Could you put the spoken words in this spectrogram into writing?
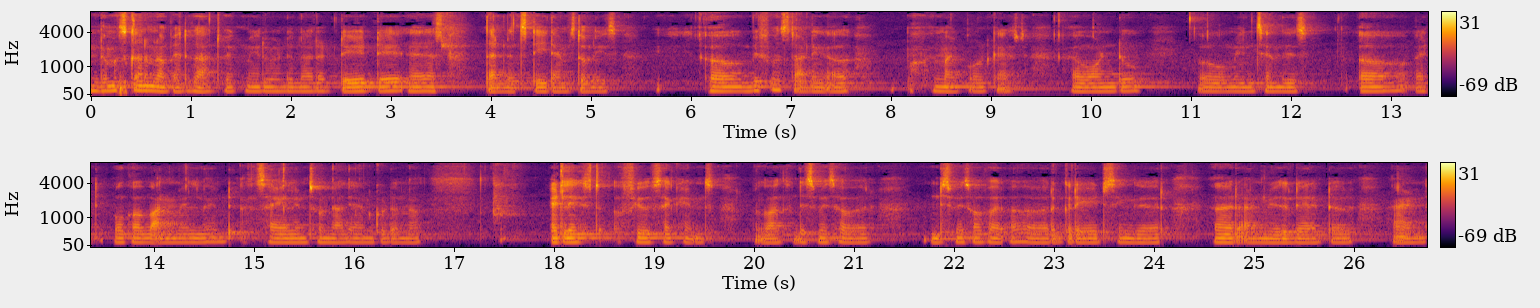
నమస్కారం నా పేరు సాత్విక్ మీరు వింటున్నారు day day that means tea time stories before starting my podcast I want to mention this ఒక వన్ మినిట్ సైలెన్స్ ఉండాలి అనుకుంటున్నా. At least few seconds because dismiss our dismiss of our great singer and music director and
